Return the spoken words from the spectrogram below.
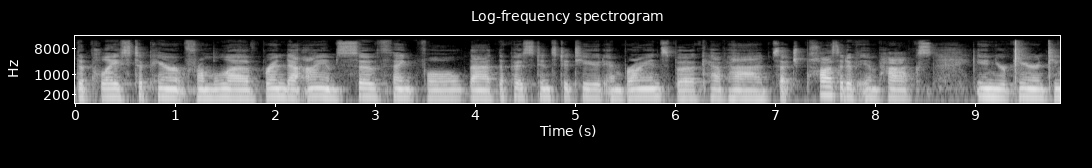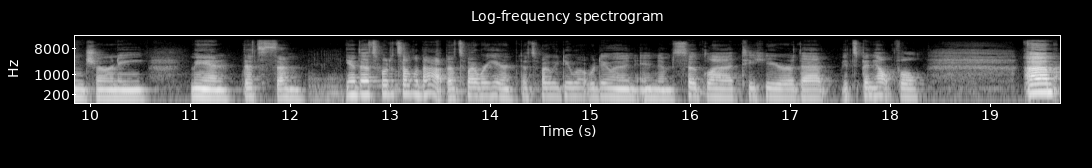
the place to parent from love. Brenda, I am so thankful that the Post Institute and Bryan's book have had such positive impacts in your parenting journey. Man, that's um yeah, that's what it's all about. That's why we're here. That's why we do what we're doing and I'm so glad to hear that it's been helpful. Um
